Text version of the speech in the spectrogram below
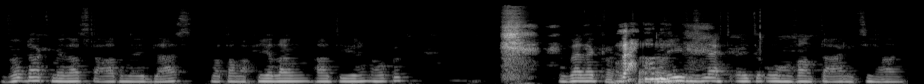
voordat ik mijn laatste adem uitblaas, wat dan nog heel lang gaat duren, hoop ik, wil ik het levenslicht uit de ogen van Tarit zien gaan,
